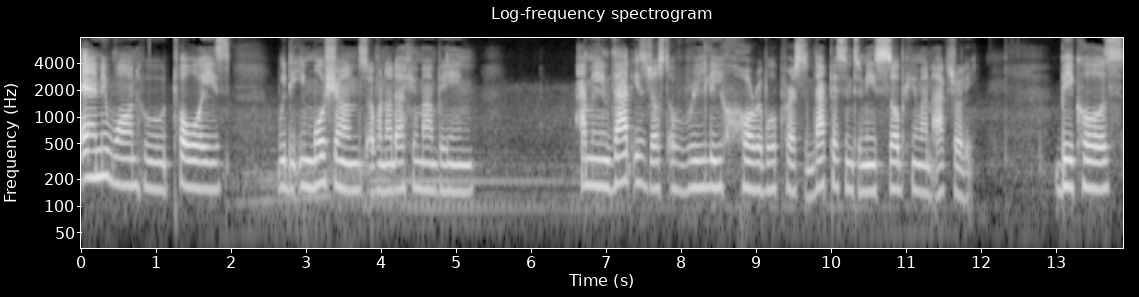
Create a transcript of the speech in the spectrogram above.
Anyone who toys with the emotions of another human being, I mean, that is just a really horrible person. That person to me is subhuman, actually. Because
